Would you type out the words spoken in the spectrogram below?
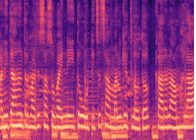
आणि त्यानंतर माझ्या सासूबाईंनी इथं ओटीचं सामान घेतलं होतं. कारण आम्हाला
